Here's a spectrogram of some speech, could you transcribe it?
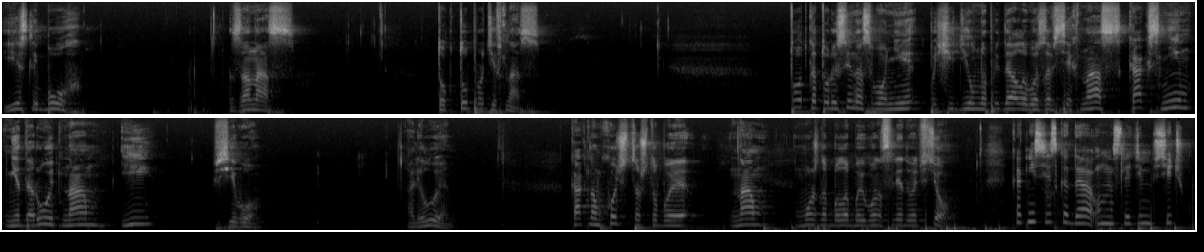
Если Бог за нас, то кто против нас? Тот, который Сына Своего не пощадил, но предал Его за всех нас, как с Ним не дарует нам и всего? Аллилуйя. Как нам хочется, чтобы нам можно было бы Его наследовать все. Как ни се иска да унаследим всичко,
